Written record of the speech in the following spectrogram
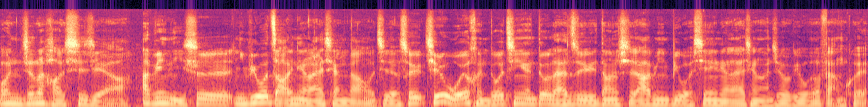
哇，你真的好细节啊，阿斌，你是你比我早一年来香港，我记得，所以其实我有很多经验都来自于当时阿斌比。我先一年来香港之后给我的反馈，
